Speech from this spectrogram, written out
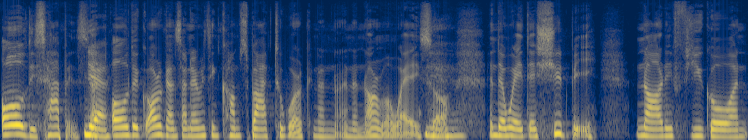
all this happens. Yeah. all the organs and everything comes back to work in a, in a normal way. So, Yeah. in the way they should be, not if you go on,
